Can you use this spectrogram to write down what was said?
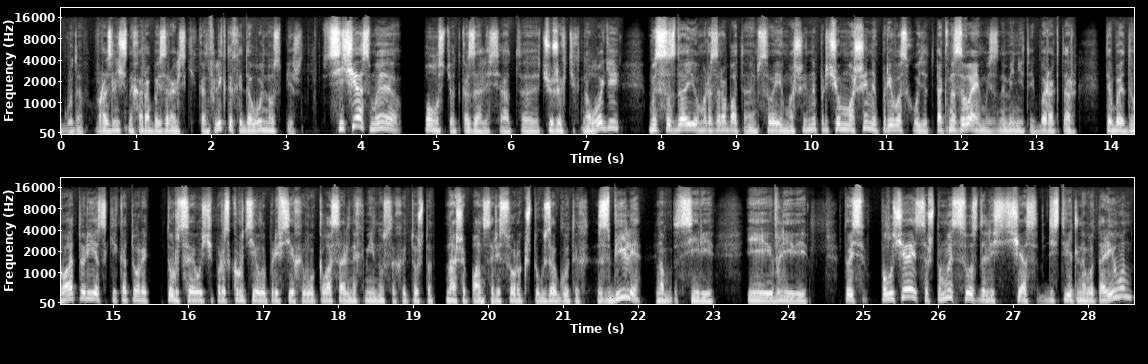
года в различных арабо-израильских конфликтах и довольно успешно. Сейчас мы полностью отказались от э, чужих технологий. Мы создаем, разрабатываем свои машины, причем машины превосходят так называемый знаменитый Барактар ТБ-2 турецкий, который Турция очень раскрутила при всех его колоссальных минусах, и то, что наши панцири 40 штук за год их сбили на Сирии и в Ливии. То есть получается, что мы создали сейчас действительно вот Орион,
